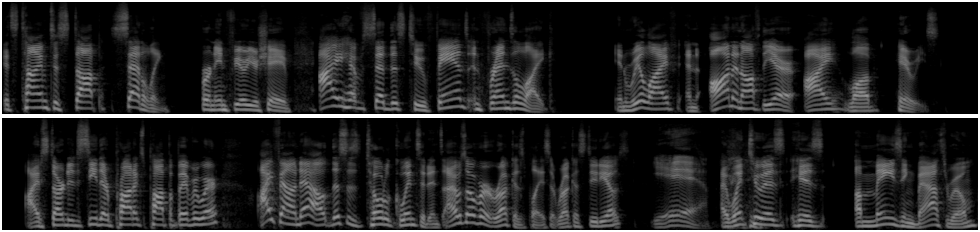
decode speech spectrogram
It's time to stop settling for an inferior shave. I have said this to fans and friends alike. In real life and on and off the air, I love Harry's. I've started to see their products pop up everywhere. I found out this is a total coincidence. I was over at Rucka's place at Rucka Studios. Yeah. I went to his his amazing bathroom.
